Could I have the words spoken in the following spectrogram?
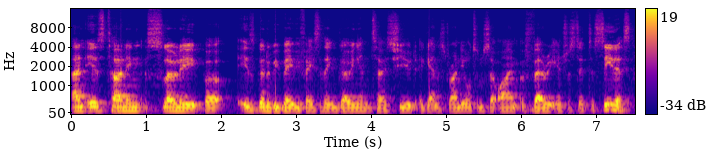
and is turning slowly, but is going to be babyface, I think, going into his feud against Randy Orton. So I'm very interested to see this.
